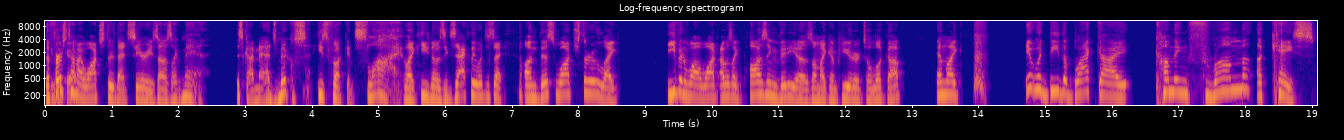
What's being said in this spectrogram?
the he's first okay. time I watched through that series, I was like, man, this guy Mads Mikkelsen, he's fucking sly. Like he knows exactly what to say. On this watch through, like even while watch, I was like pausing videos on my computer to look up, and like it would be the black guy coming from a case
